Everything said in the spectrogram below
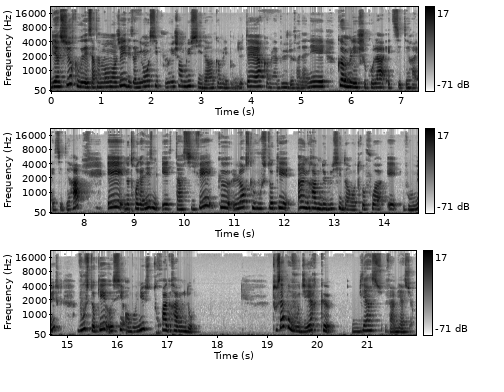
Bien sûr que vous allez certainement manger des aliments aussi plus riches en glucides, hein, comme les pommes de terre, comme la bûche de fin d'année, comme les chocolats, etc., etc. Et notre organisme est ainsi fait que lorsque vous stockez 1 gramme de glucides dans votre foie et vos muscles, vous stockez aussi en bonus 3 grammes d'eau. Tout ça pour vous dire que, bien sûr, enfin bien sûr,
